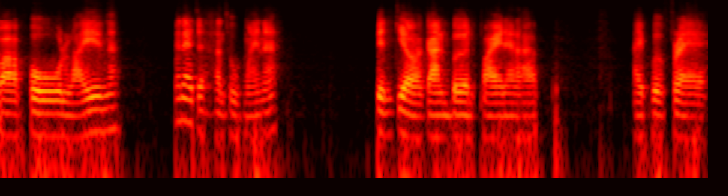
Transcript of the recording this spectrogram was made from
วาโพไลท์นะ ไม่แน่ใจอ่านถูกไหมนะ เป็นเกี่ยวกับการเบิร์นไฟนะครับไฮเปอร์แฟร์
